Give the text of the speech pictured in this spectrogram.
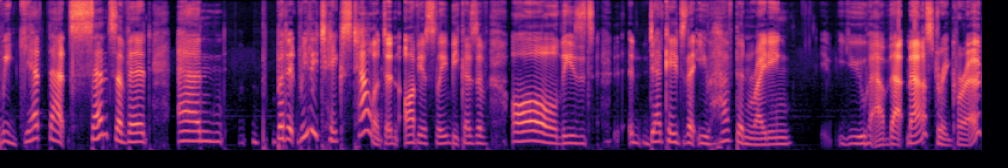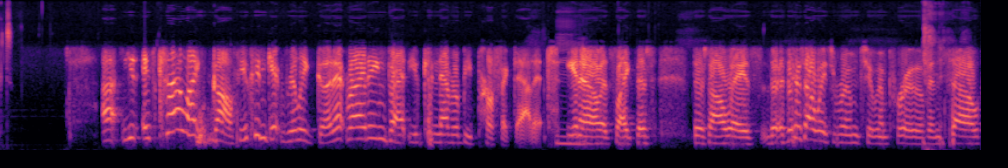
we get that sense of it and but it really takes talent and obviously because of all these decades that you have been writing you have that mastery correct uh, you, it's kind of like golf. You can get really good at writing, but you can never be perfect at it. Mm. You know, it's like there's there's always there, there's always room to improve, and so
